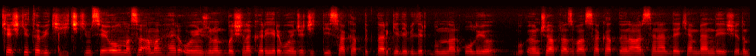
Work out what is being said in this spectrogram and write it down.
Keşke tabii ki hiç kimseye olmasa ama her oyuncunun başına kariyeri boyunca ciddi sakatlıklar gelebilir. Bunlar oluyor. Bu ön çapraz bağ sakatlığını Arsenal'deyken ben de yaşadım.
